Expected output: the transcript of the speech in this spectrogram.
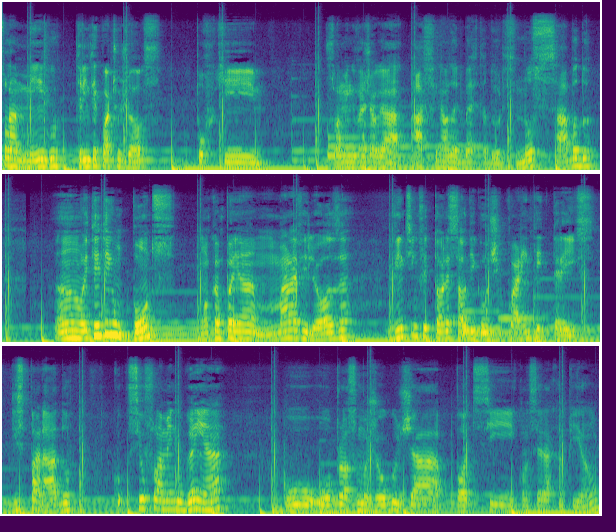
Flamengo, 34 jogos, porque o Flamengo vai jogar a final da Libertadores no sábado. 81 pontos, uma campanha maravilhosa, 25 vitórias, saldo de gols de 43. Disparado. Se o Flamengo ganhar, o, o próximo jogo já pode se considerar campeão.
